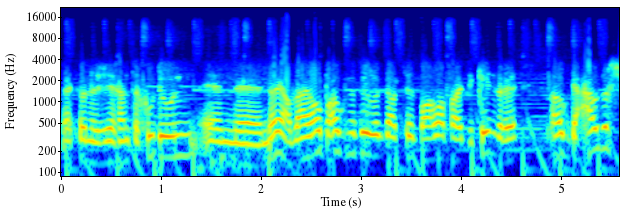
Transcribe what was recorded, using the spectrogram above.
Daar kunnen ze zich aan te goed doen. En nou ja, wij hopen ook natuurlijk dat behalve uit de kinderen... ook de ouders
